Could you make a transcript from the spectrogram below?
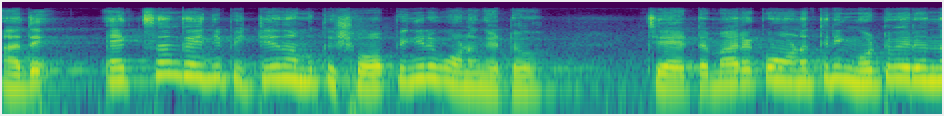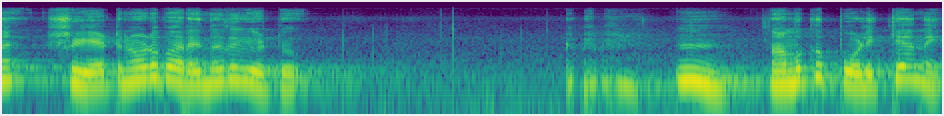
അതെ എക്സാം കഴിഞ്ഞ് പിറ്റേ നമുക്ക് ഷോപ്പിങ്ങിന് പോകണം കേട്ടോ. ചേട്ടന്മാരൊക്കെ ഓണത്തിന് ഇങ്ങോട്ട് വരുന്ന്. ശ്രീയേട്ടനോട് പറയുന്നത് കേട്ടു. നമുക്ക് പൊളിക്കാന്നേ.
